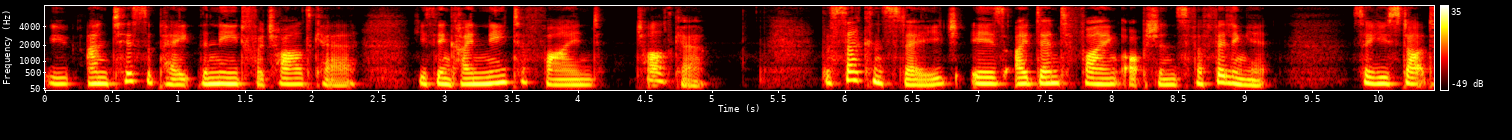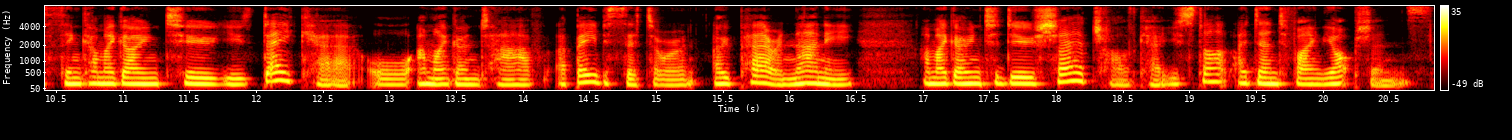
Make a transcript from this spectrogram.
you anticipate the need for childcare. You think, I need to find childcare. The second stage is identifying options for filling it. So you start to think, am I going to use daycare or am I going to have a babysitter or an au pair, a nanny? Am I going to do shared childcare? You start identifying the options.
